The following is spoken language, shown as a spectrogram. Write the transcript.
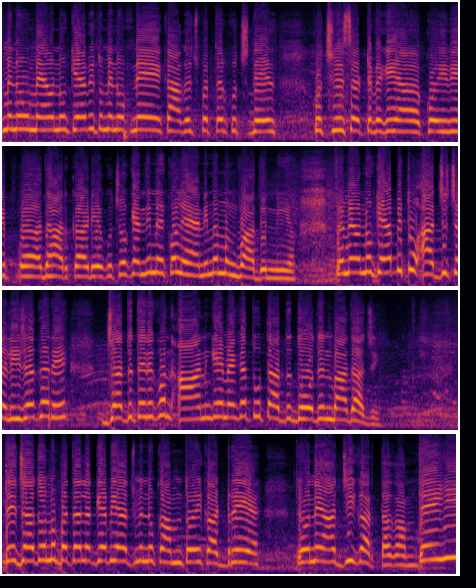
ਮੈਨੂੰ, ਮੈਂ ਉਹਨੂੰ ਕਿਹਾ ਵੀ ਤੂੰ ਮੈਨੂੰ ਆਪਣੇ ਕਾਗਜ਼ ਪੱਤਰ ਕੁਝ ਦੇ ਕੁਝ ਵੀ ਸਰਟੀਫਿਕੇਟ ਜਾਂ ਕੋਈ ਵੀ ਆਧਾਰ ਕਾਰਡ ਜਾਂ ਕੁਝ ਉਹ ਕਹਿੰਦੀ ਮੇਰੇ ਕੋਲ ਹੈ ਨਹੀਂ ਮੈਂ ਮੰਗਵਾ ਦਿੰਨੀ ਆ। ਤੇ ਮੈਂ ਉਹਨੂੰ ਕਿਹਾ ਵੀ ਤੂੰ ਅੱਜ ਚਲੀ ਜਾ ਘਰੇ, ਜਦ ਤੇਰੇ ਕੋਲ ਆਣਗੇ ਮੈਂ ਕਿਹਾ ਤੂੰ ਤਦ 2 ਦਿਨ ਬਾਅਦ ਆ ਜੀ ਤੇ ਜਦ ਉਹਨੂੰ ਪਤਾ ਲੱਗਿਆ ਵੀ ਅੱਜ ਮੈਨੂੰ ਕੰਮ ਤੋਂ ਹੀ ਕੱਢ ਰਹੇ ਐ ਤੇ ਉਹਨੇ ਅੱਜ ਹੀ ਕਰਤਾ ਕੰਮ। ਤੇ ਇਹੀ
